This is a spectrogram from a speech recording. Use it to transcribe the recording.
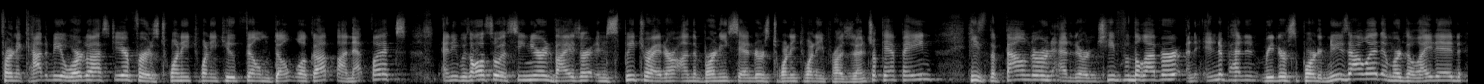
for an Academy Award last year for his 2022 film Don't Look Up on Netflix. And he was also a senior advisor and speechwriter on the Bernie Sanders 2020 presidential campaign. He's the founder and editor in chief of The Lever, an independent reader supported news outlet. And we're delighted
